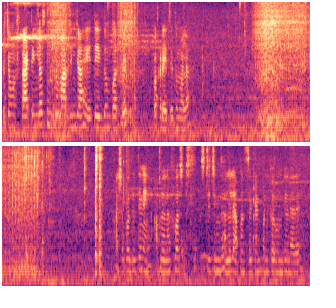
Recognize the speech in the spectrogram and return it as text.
त्याच्यामुळे स्टार्टिंगलाच तुमचं मार्जिन जे आहे ते एकदम परफेक्ट पकडायचं आहे तुम्हाला. अशा पद्धतीने आपल्याला फर्स्ट स्टिचिंग झालेलं आहे. आपण सेकंड पण करून घेणार आहे.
